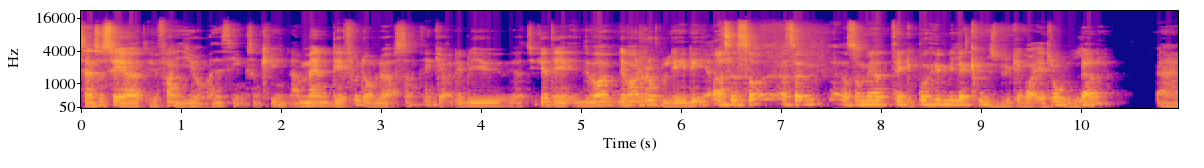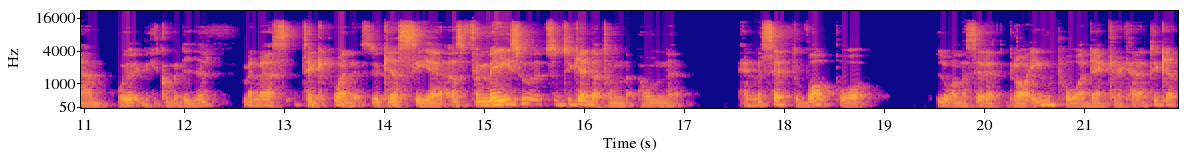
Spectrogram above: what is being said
Sen så ser jag att hur fan gör man The Thing som kvinna? Men det får de lösa, tänker jag. Det blir ju, jag tycker att det, det, var, det var en rolig idé. Alltså, så, alltså, alltså om jag tänker på hur Mila Kunis brukar vara i roller ehm, och jag- mycket komedier. Men när jag tänker på henne så kan jag se, alltså för mig så, så tycker jag ändå att hon, hon, hennes sätt att vara på lånar sig rätt bra in på den karaktären tycker jag.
